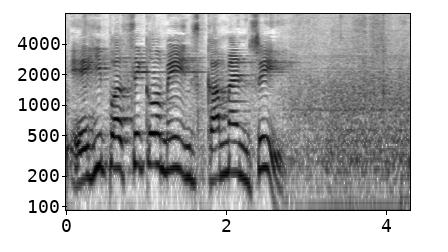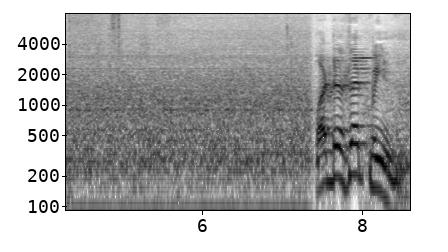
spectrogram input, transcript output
Ehipassiko means come and see. What does that mean?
